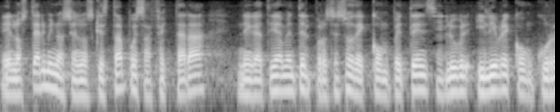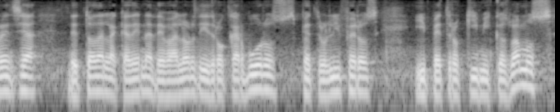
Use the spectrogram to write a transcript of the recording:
en los términos en los que está, pues afectará negativamente el proceso de competencia y libre, y libre concurrencia de toda la cadena de valor de hidrocarburos, petrolíferos y petroquímicos. Vamos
